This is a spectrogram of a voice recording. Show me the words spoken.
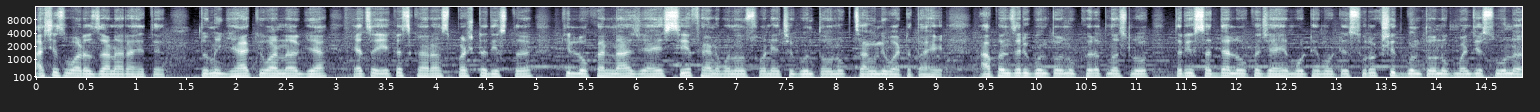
असेच वाढत जाणार आहेत. तुम्ही घ्या किंवा न घ्या याचं एकच कारण स्पष्ट दिसतं की लोकांना जे आहे सेफ हँड बनवून सोन्याची गुंतवणूक चांगली वाटत आहे. आपण जरी गुंतवणूक करत नसलो तरी सध्या लोक जे आहे मोठे मोठे सुरक्षित गुंतवणूक म्हणजे सोनं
